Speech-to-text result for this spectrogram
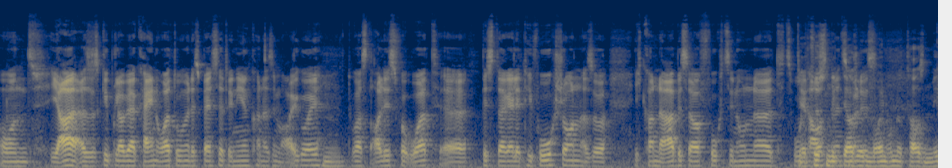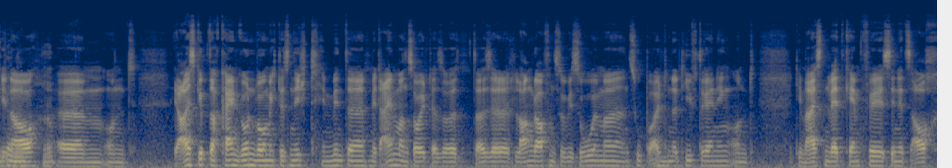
Und ja, also es gibt glaube ich auch keinen Ort, wo man das besser trainieren kann als im Allgäu. Mhm. Du hast alles vor Ort, äh, bist da relativ hoch schon. Also ich kann da auch bis auf 1500, 2000, ja, wenn es 900.000 Meter. Genau. Ja. Ähm, und ja, es gibt auch keinen Grund, warum ich das nicht im Winter mit einbauen sollte. Also da ist ja Langlaufen sowieso immer ein super mhm. Alternativtraining und die meisten Wettkämpfe sind jetzt auch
